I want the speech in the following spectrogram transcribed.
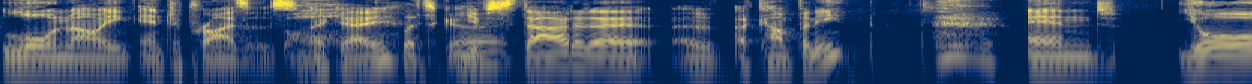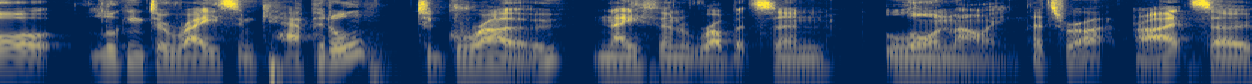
Lawn Mowing Enterprises. Oh, okay, let's go. You've started a, a, a company, and you're looking to raise some capital to grow Nathan Robertson Lawn Mowing. That's right. Right, so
